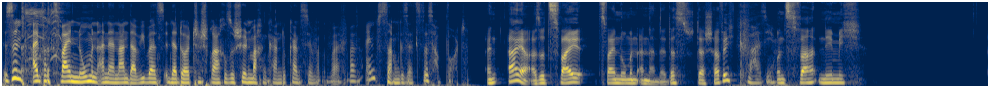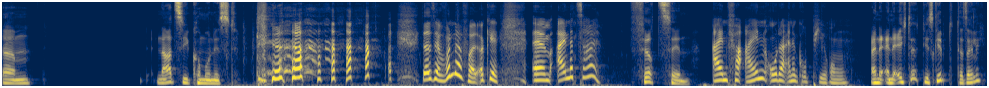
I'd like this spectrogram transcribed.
Es sind einfach zwei Nomen aneinander, wie man es in der deutschen Sprache so schön machen kann. Du kannst dir ein zusammengesetztes Hauptwort. Ein, ah ja, also zwei, zwei Nomen aneinander. Das, das schaffe ich. Quasi. Und zwar nehme ich ähm, Nazi-Kommunist. Das ist ja wundervoll. Okay. Ähm, eine Zahl. 14. Ein Verein oder eine Gruppierung. Eine, eine echte, die es gibt, tatsächlich?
